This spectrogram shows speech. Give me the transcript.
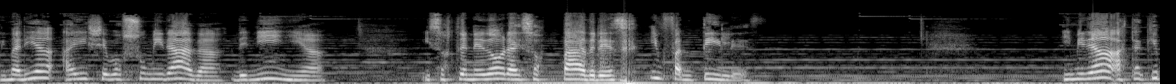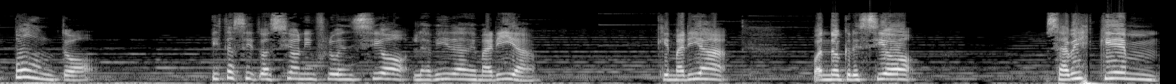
Y María ahí llevó su mirada de niña y sostenedora a esos padres infantiles. Y mirá hasta qué punto esta situación influenció la vida de María. Que María, cuando creció, ¿sabés qué,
